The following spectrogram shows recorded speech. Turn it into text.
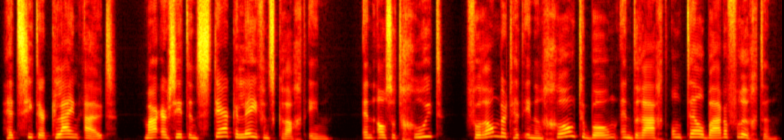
Het ziet er klein uit, maar er zit een sterke levenskracht in, en als het groeit, verandert het in een grote boom en draagt ontelbare vruchten.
